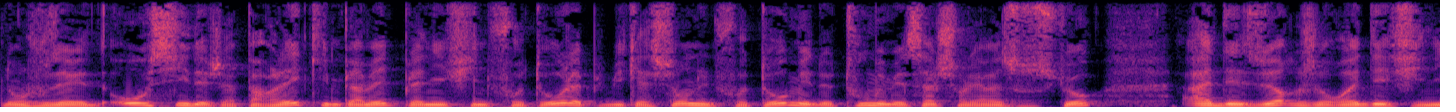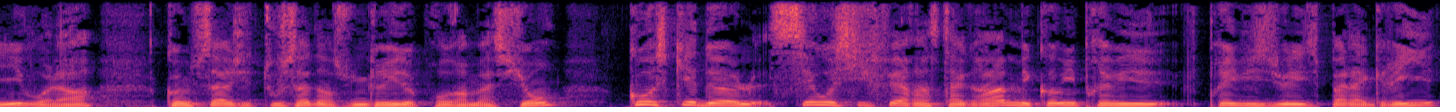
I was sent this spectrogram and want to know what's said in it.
dont je vous avais aussi déjà parlé, qui me permet de planifier une photo, la publication d'une photo, mais de tous mes messages sur les réseaux sociaux à des heures que j'aurais définies, voilà. Comme ça, j'ai tout ça dans une grille de programmation. CoSchedule, c'est aussi faire Instagram, mais comme il prévisualise pas la grille,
